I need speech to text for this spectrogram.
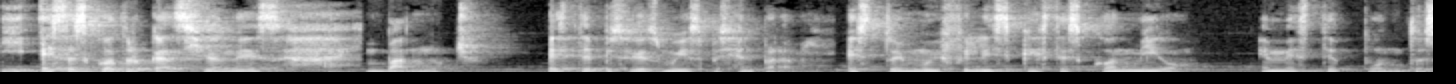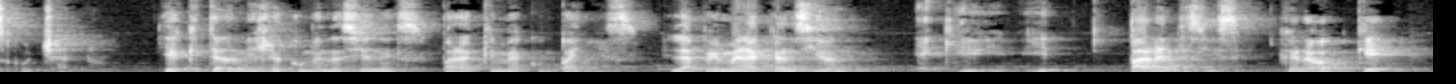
Y esas cuatro canciones van mucho. Este episodio es muy especial para mí. Estoy muy feliz que estés conmigo en este punto escuchando. Y aquí te doy mis recomendaciones para que me acompañes. La primera canción, paréntesis, creo que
